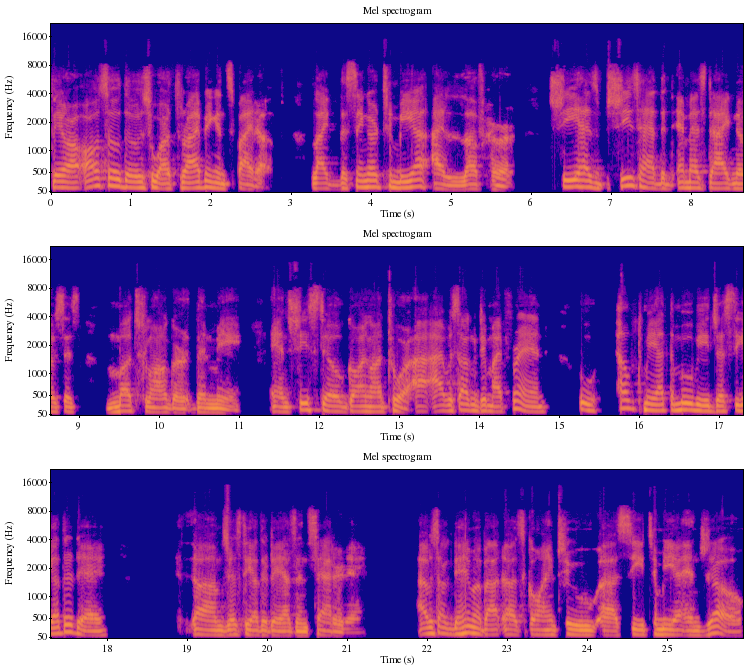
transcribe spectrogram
There are also those who are thriving in spite of. Like the singer Tamia, I love her. She has she's had the MS diagnosis much longer than me. And she's still going on tour. I, I was talking to my friend who helped me at the movie just the other day. Um, just the other day, as in Saturday. I was talking to him about us going to uh, see Tamia and Joe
